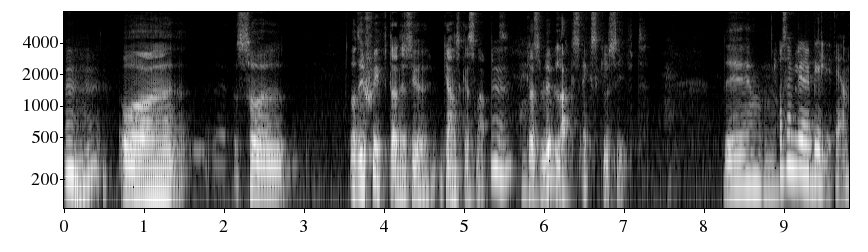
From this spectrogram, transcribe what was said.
Mm. Och, eh, så, och det skiftades ju ganska snabbt. Mm. Plötsligt blev lax exklusivt. Det, Och sen blir det billigt igen.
